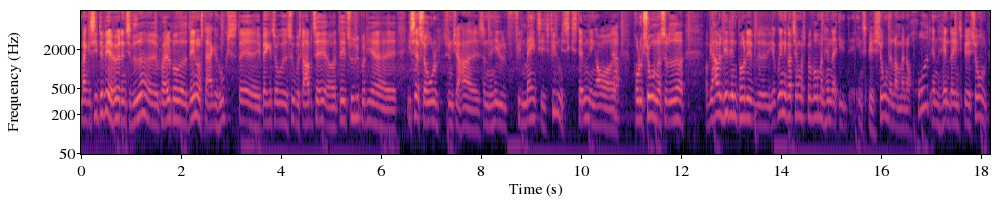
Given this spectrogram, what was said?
Man kan sige, det vi har hørt indtil videre øh, på albumet, det er nogle stærke hooks. Det er I begge to super skarpe til, og det er tydeligt på de her, øh, især Soul, synes jeg har øh, sådan en helt filmatisk, filmisk stemning over ja. Produktionen og så videre. Og vi har vel lidt ind på det. Jeg kunne egentlig godt tænke mig at spørge, hvor man henter inspiration, eller om man overhovedet en- henter inspiration,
